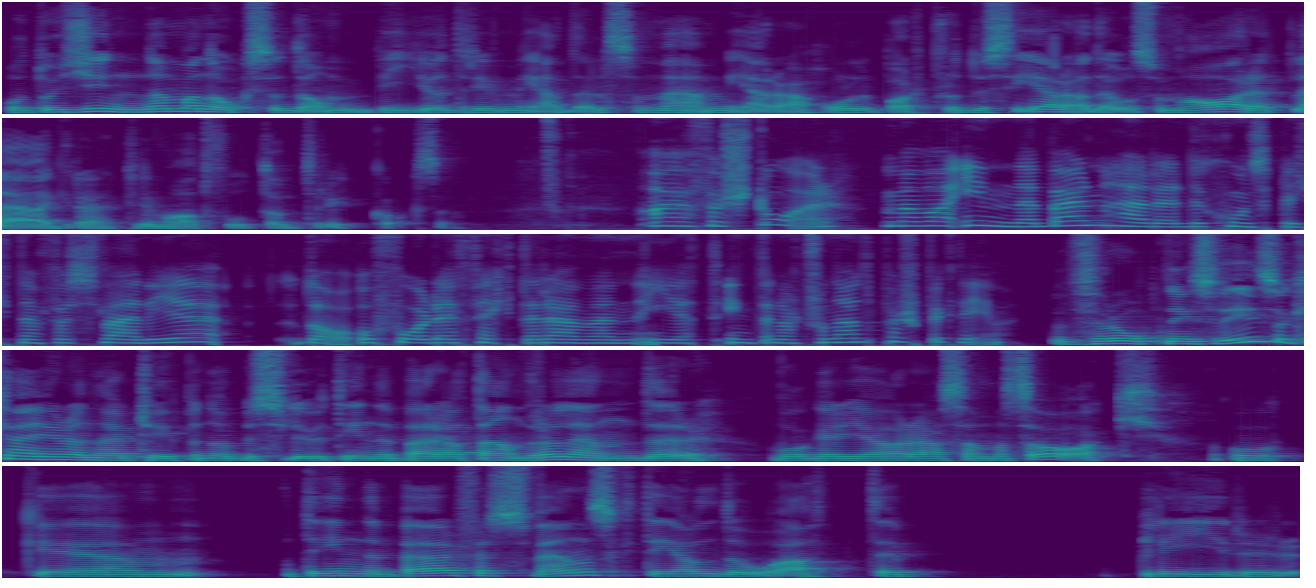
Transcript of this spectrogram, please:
Och då gynnar man också de biodrivmedel som är mera hållbart producerade och som har ett lägre klimatfotavtryck också. Ja, jag förstår. Men vad innebär den här reduktionsplikten för Sverige då? Och får det effekter även i ett internationellt perspektiv? Förhoppningsvis så kan ju den här typen av beslut innebära att andra länder vågar göra samma sak. Och eh, det innebär för svensk del då att det blir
